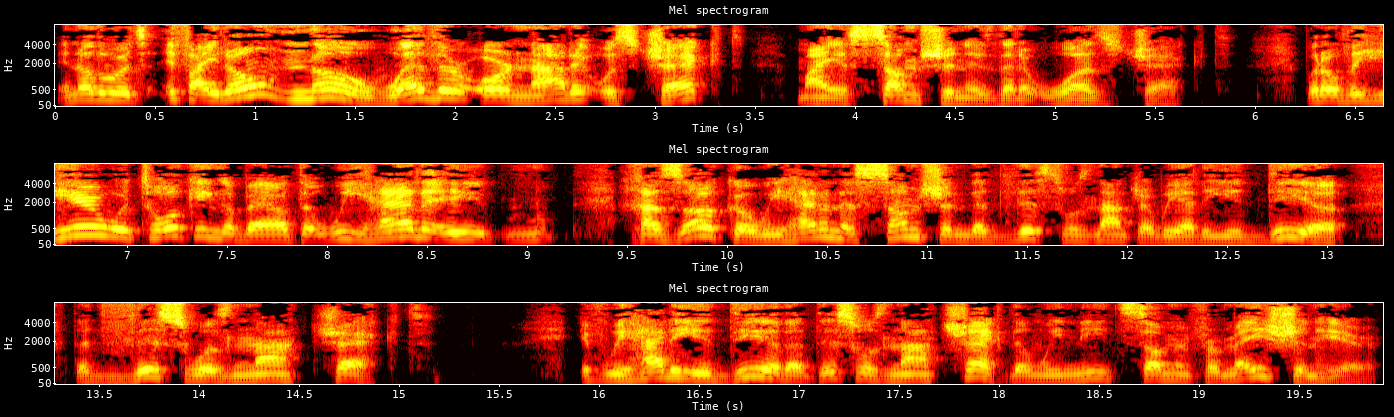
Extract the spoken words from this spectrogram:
In other words, if I don't know whether or not it was checked, my assumption is that it was checked. But over here, we're talking about that we had a chazaka, we had an assumption that this was not checked. We had a idea that this was not checked. If we had a idea that this was not checked, then we need some information here.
